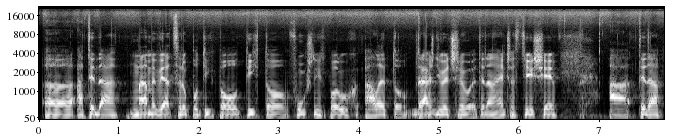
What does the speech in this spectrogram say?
Uh, a teda máme viacero potypov týchto funkčných poruch, ale to draždivé črevo je teda najčastejšie a teda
